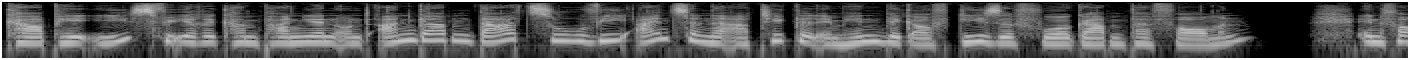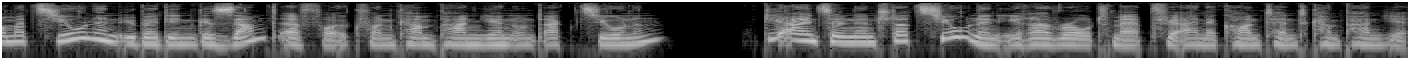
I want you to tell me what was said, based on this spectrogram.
KPIs für Ihre Kampagnen und Angaben dazu, wie einzelne Artikel im Hinblick auf diese Vorgaben performen, Informationen über den Gesamterfolg von Kampagnen und Aktionen, die einzelnen Stationen Ihrer Roadmap für eine Content-Kampagne.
